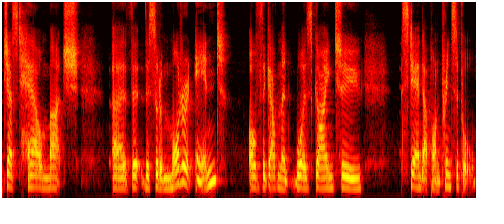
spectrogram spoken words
just how much uh, the the sort of moderate end of the government was going to stand up on principle.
